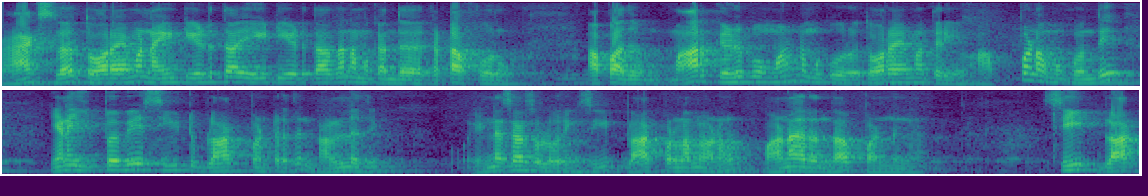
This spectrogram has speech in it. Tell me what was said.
மேக்ஸில் தோராயமாக 90 எடுத்தால் எயிட்டி எடுத்தால் தான் நமக்கு அந்த கட் ஆஃப் வரும். அப்போ அது மார்க் எடுப்போமான்னு நமக்கு ஒரு தோராயமாக தெரியும். அப்போ நமக்கு வந்து ஏன்னா இப்போவே சீட்டு பிளாக் பண்ணுறது நல்லது. என்ன சார் சொல்ல வரீங்க சீட் பிளாக் பண்ணலாமே வேணாம்? பணம் இருந்தால் பண்ணுங்கள் சீட் பிளாக்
